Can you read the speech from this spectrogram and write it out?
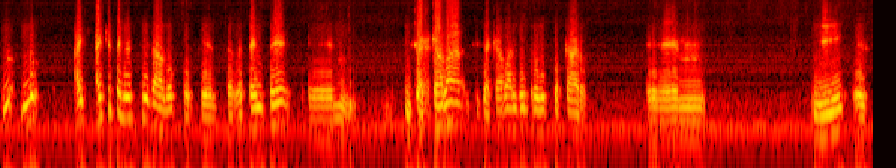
no, no hay, hay que tener cuidado porque de repente eh, si se acaba si se acaba algún producto caro eh, y este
